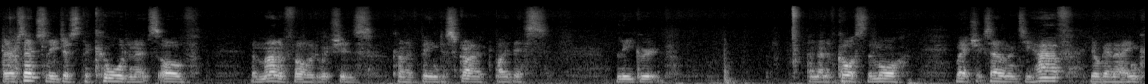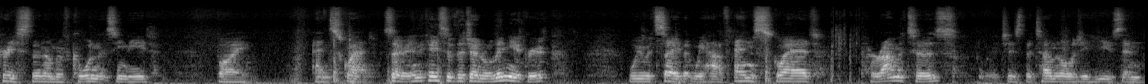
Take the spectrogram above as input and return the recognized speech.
They're essentially just the coordinates of the manifold, which is kind of being described by this Lie group. And then, of course, the more matrix elements you have, you're going to increase the number of coordinates you need by n squared. So in the case of the general linear group, we would say that we have n squared parameters, which is the terminology used in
